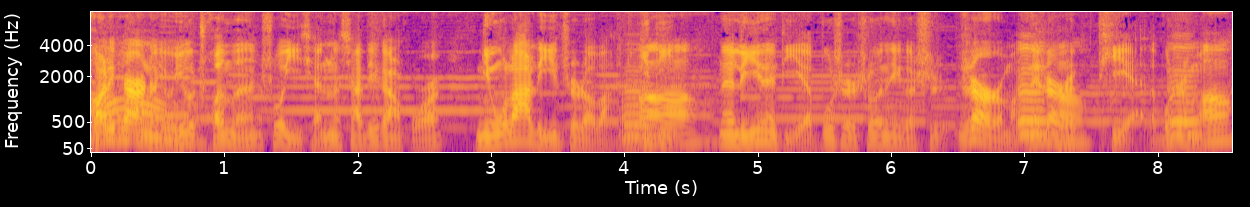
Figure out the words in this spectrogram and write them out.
华梨片儿呢，有一个传闻，说以前呢下地干活，牛拉犁知道吧？犁地，那犁那底下不是说那个是刃儿吗？那刃儿是铁的，不是吗？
